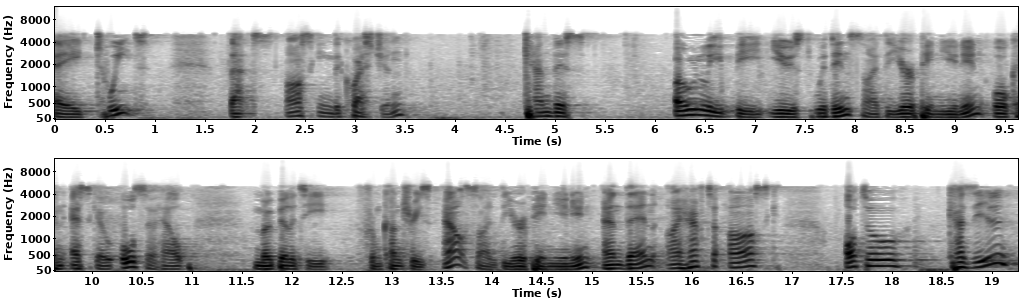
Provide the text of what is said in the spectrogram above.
a tweet that's asking the question, can this only be used within inside the European Union, or can ESCO also help mobility from countries outside the European Union? And then I have to ask Otto Kazil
